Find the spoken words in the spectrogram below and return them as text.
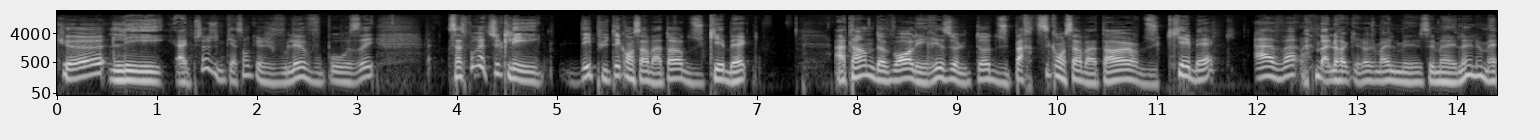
que les. Ah, puis ça, j'ai une question que je voulais vous poser. Ça se pourrait-tu que les députés conservateurs du Québec attendent de voir les résultats du Parti conservateur du Québec avant. Ben là, ok, là, je mêle c'est mêlé, là, mais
